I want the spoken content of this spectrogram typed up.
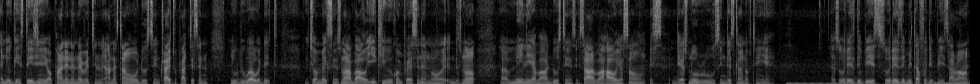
and your gain staging your panning and everything. Understand all those things. Try to practice and you'll be well with it with your mixing. It's not about eq compressing and all. It's not uh, mainly about those things. It's all about how your sound is there's no rules in this kind of thing here. So there's the bass so there's the meter for the bass around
